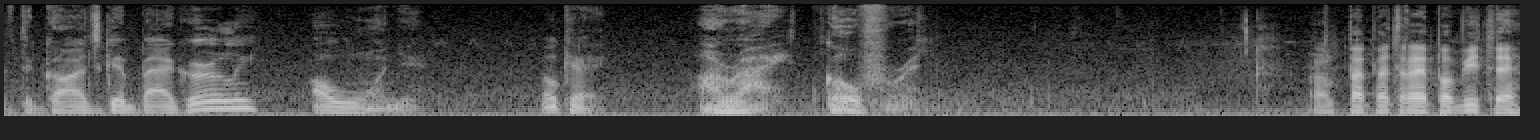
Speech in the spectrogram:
If the guards get back early, I'll warn you. Okay. All right, go for it. No, Pepe trochę pobity.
